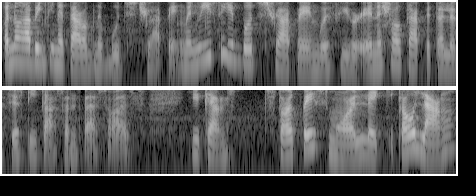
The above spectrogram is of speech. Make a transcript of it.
ano nga ba yung tinatawag na bootstrapping? When we say bootstrapping with your initial capital of 50,000 pesos, you can start by small, like ikaw lang,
